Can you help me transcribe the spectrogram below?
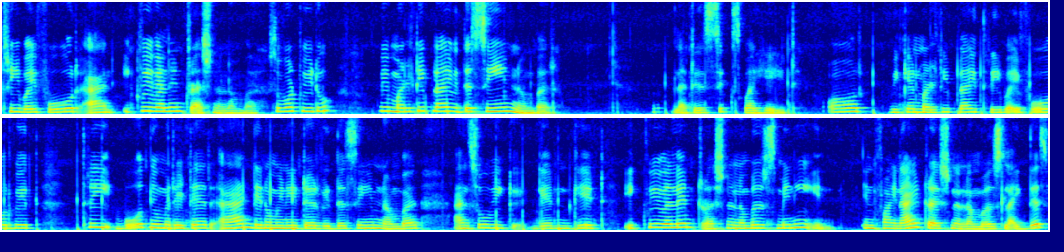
3 by 4 and equivalent rational number. So what we do? We multiply with the same number that is 6 by 8 or we can multiply 3 by 4 with 3 both numerator and denominator with the same number. And so we can get equivalent rational numbers many in infinite rational numbers like this.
